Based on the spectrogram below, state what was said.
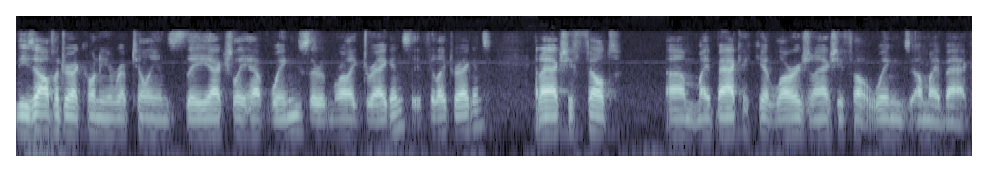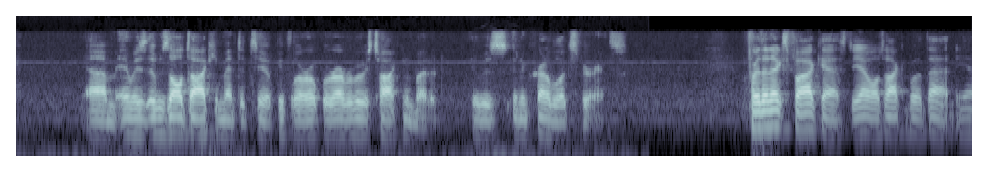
these Alpha Draconian reptilians, they actually have wings. They're more like dragons. They feel like dragons, and I actually felt um, my back get large, and I actually felt wings on my back. Um, it was it was all documented too. People are were everybody was talking about it. It was an incredible experience. For the next podcast, yeah, we'll talk about that. Yeah.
